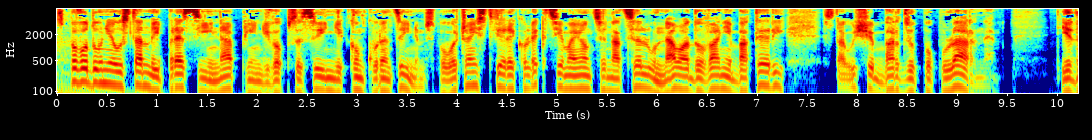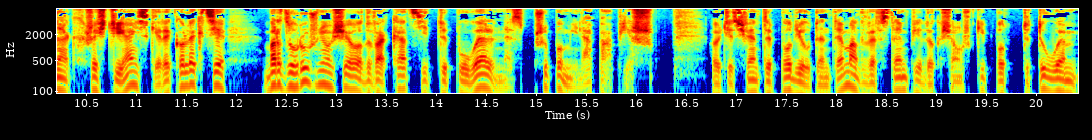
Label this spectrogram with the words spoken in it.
Z powodu nieustannej presji i napięć w obsesyjnie konkurencyjnym społeczeństwie rekolekcje mające na celu naładowanie baterii stały się bardzo popularne. Jednak chrześcijańskie rekolekcje bardzo różnią się od wakacji typu wellness, przypomina papież. Ojciec Święty podjął ten temat we wstępie do książki pod tytułem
